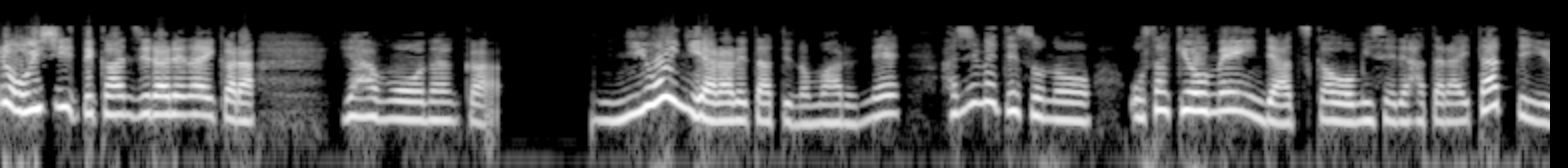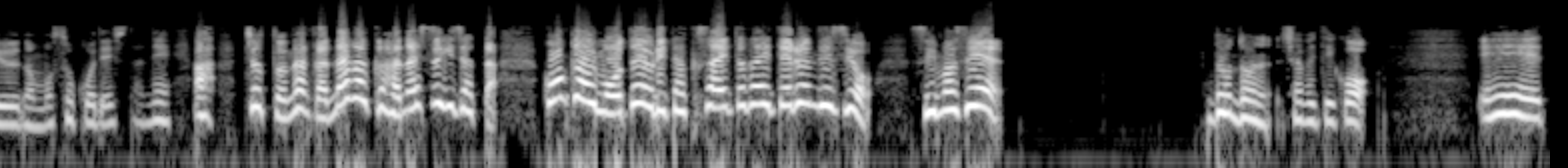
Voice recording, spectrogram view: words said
ビール美味しいって感じられないから、いやもうなんか、匂いにやられたっていうのもあるね。初めてその、お酒をメインで扱うお店で働いたっていうのもそこでしたね。あ、ちょっとなんか長く話しすぎちゃった。今回もお便りたくさんいただいてるんですよ。すいません。どんどん喋っていこう。えー、っ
